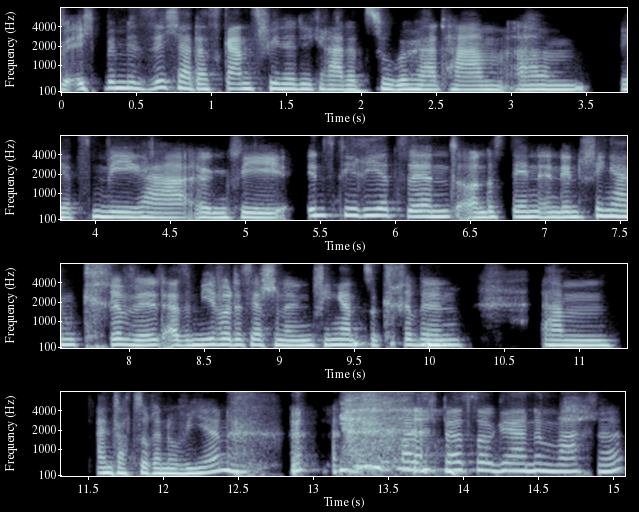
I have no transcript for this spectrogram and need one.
ich bin mir sicher, dass ganz viele, die gerade zugehört haben, ähm, jetzt mega irgendwie inspiriert sind und es denen in den Fingern kribbelt. Also mir würde es ja schon in den Fingern zu kribbeln, ähm, einfach zu renovieren, weil ich das so gerne mache.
